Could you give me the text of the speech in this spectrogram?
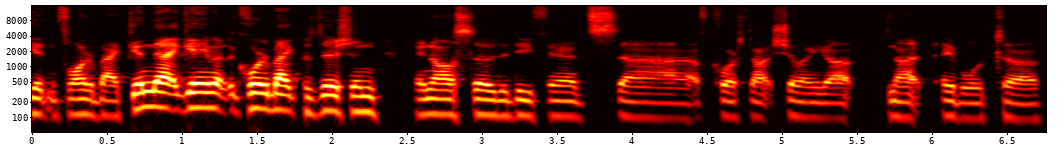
getting Florida back in that game at the quarterback position, and also the defense, uh, of course, not showing up, not able to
